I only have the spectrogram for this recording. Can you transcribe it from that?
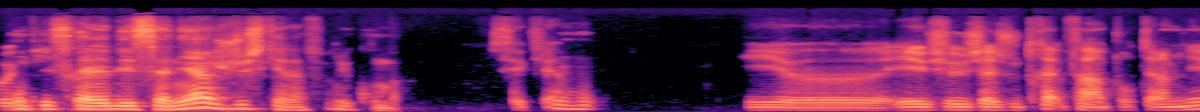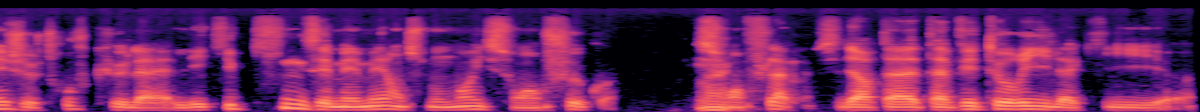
contre Israël Adesanya jusqu'à la fin du combat c'est clair. Mmh et, euh, et j'ajouterais, enfin pour terminer, je trouve que l'équipe Kings MMA en ce moment, ils sont en feu, quoi. Ils sont en flamme. C'est-à-dire, tu as, Vettori là, qui, euh,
